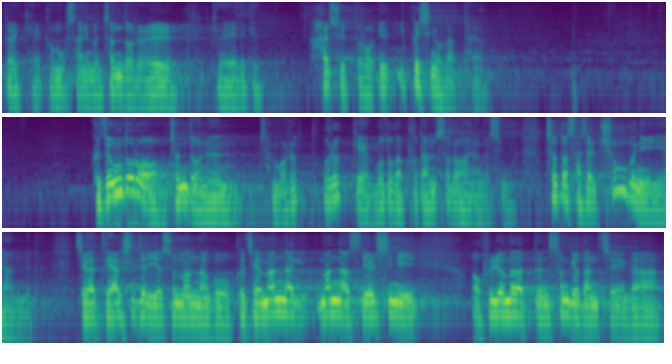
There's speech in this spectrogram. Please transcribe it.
그렇게 그 목사님은 전도를 교회에 이렇게 할 수 있도록 이끄신 것 같아요. 그 정도로 전도는 참 어렵, 어렵게 모두가 부담스러워하는 것입니다. 저도 사실 충분히 이해합니다. 제가 대학 시절에 예수 만나고 그 만나, 만나서 열심히 어, 훈련받았던 선교단체가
